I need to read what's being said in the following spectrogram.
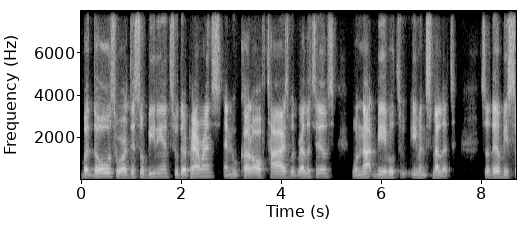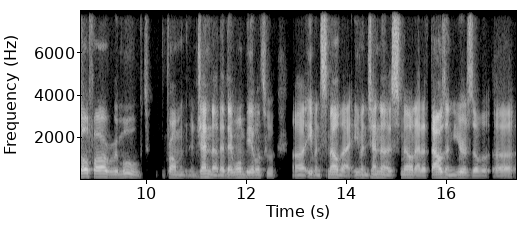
But those who are disobedient to their parents and who cut off ties with relatives will not be able to even smell it. So they'll be so far removed from Jannah that they won't be able to uh, even smell that. Even Jannah is smelled at a thousand years of uh,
